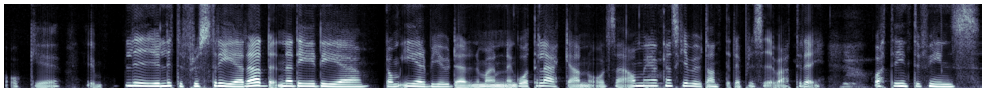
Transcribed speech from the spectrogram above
och eh, blir ju lite frustrerad när det är det de erbjuder när man går till läkaren och säger ja, men jag kan skriva ut antidepressiva till dig. Mm. Och att det inte finns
